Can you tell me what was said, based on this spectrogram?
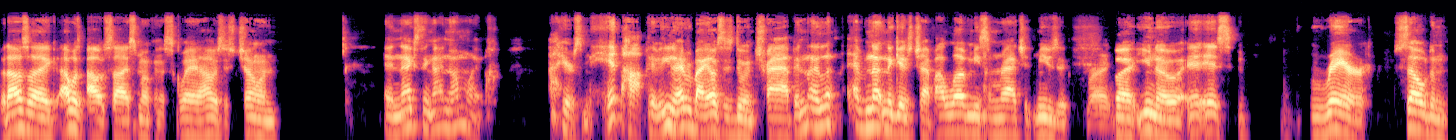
but I was like, I was outside smoking a square. I was just chilling, and next thing I know, I'm like, I hear some hip hop. You know, everybody else is doing trap, and I have nothing against trap. I love me some ratchet music, right, but you know, it, it's rare, seldom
